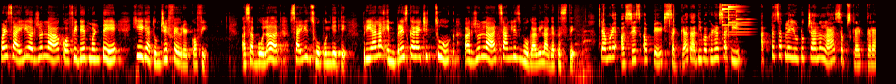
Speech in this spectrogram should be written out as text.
पण सायली अर्जुनला कॉफी देत म्हणते ही घ्या तुमची फेवरेट कॉफी. असं बोलत सायली झोपून घेते. प्रियाला इम्प्रेस करायची चूक अर्जुनला चांगलीच भोगावी लागत असते. त्यामुळे असेच अपडेट सगळ्यात आधी बघण्यासाठी आत्ताच आपल्या यूट्यूब चॅनलला सबस्क्राईब करा.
